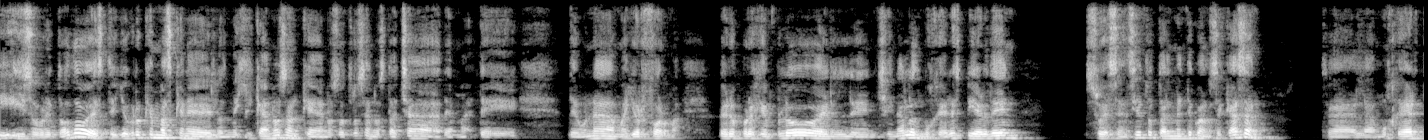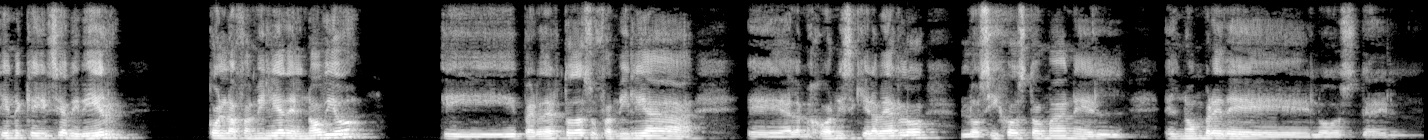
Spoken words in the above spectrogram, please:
y, sobre todo, este, yo creo que más que los mexicanos, aunque a nosotros se nos tacha de, de- de una mayor forma. Pero, por ejemplo, en, China las mujeres pierden su esencia totalmente cuando se casan. O sea, la mujer tiene que irse a vivir con la familia del novio y perder toda su familia eh, a lo mejor ni siquiera verlo, los hijos toman el, nombre de los del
